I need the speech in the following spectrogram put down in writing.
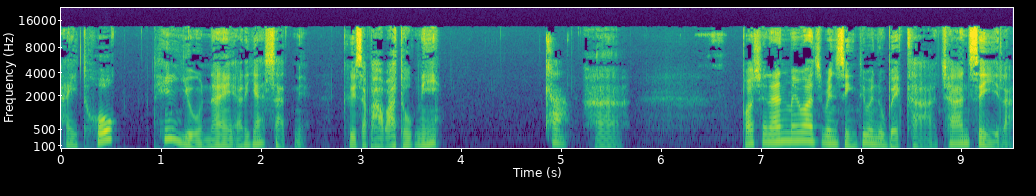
ไอ้ทุกข์ ที่อยู่ในอริยสัจเนี่ย คือสภาวะทุกข์นี้ ค่ะ อ่า เพราะฉะนั้นไม่ว่าจะเป็นสิ่งที่เป็นอุเบกขาฌานสี่ล่ะ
